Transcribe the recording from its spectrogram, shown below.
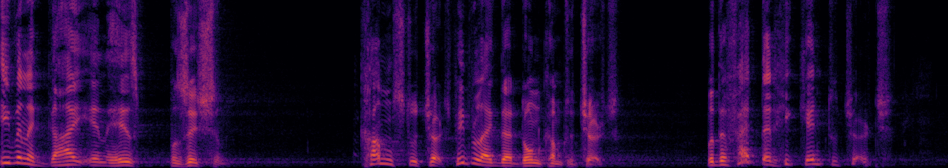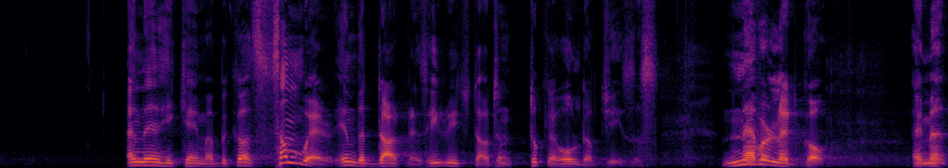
Even a guy in his position comes to church. People like that don't come to church. But the fact that he came to church and then he came up because somewhere in the darkness he reached out and took a hold of Jesus. Never let go. Amen.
